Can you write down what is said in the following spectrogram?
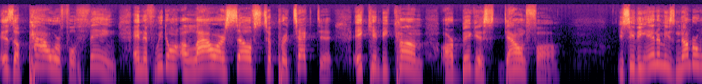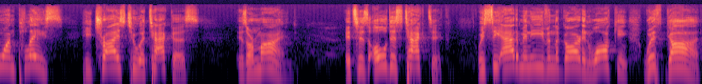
is a powerful thing. And if we don't allow ourselves to protect it, it can become our biggest downfall. You see, the enemy's number one place he tries to attack us is our mind. It's his oldest tactic. We see Adam and Eve in the garden walking with God.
